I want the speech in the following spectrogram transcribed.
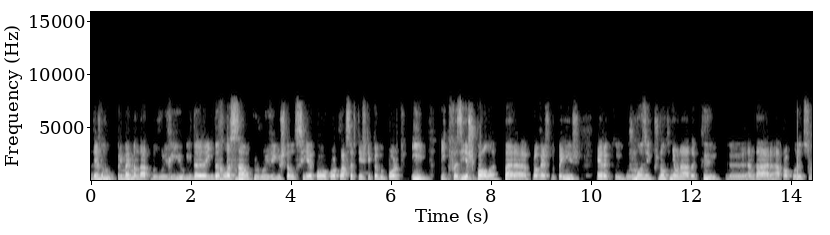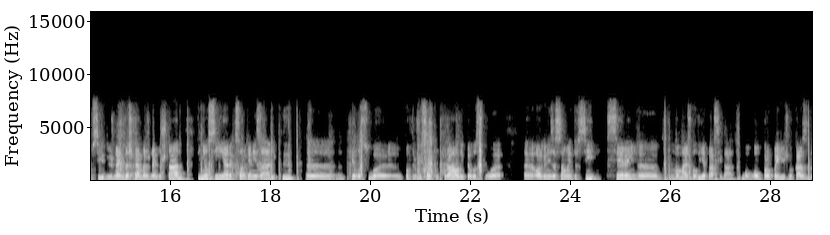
desde o primeiro mandato do Rui Rio e da, e da relação que o Rui Rio estabelecia com, com a classe artística do Porto e, e que fazia escola para, para o resto do país, era que os músicos não tinham nada que eh, andar à procura de subsídios nem das câmaras nem do Estado, tinham sim era que se organizar e que, eh, pela sua contribuição cultural e pela sua uh, organização entre si serem uh, uma mais-valia para a cidade ou, ou, para o país, no caso, de,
